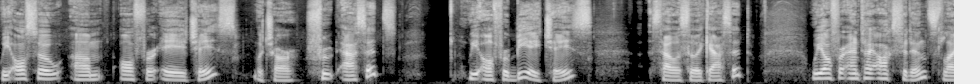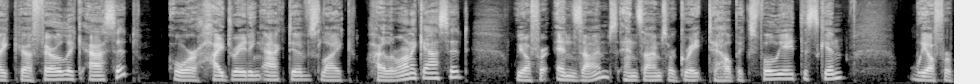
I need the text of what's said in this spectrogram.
We also um, offer AHAs, which are fruit acids. We offer BHAs, salicylic acid. We offer antioxidants like uh, ferulic acid or hydrating actives like hyaluronic acid. We offer enzymes. Enzymes are great to help exfoliate the skin. We offer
